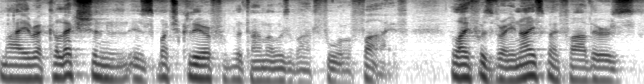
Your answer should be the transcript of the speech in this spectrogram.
My recollection is much clearer from the time I was about four or five. Life was very nice. My father's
